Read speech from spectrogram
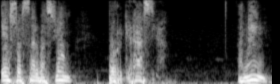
Eso es salvación por gracia. Amén.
